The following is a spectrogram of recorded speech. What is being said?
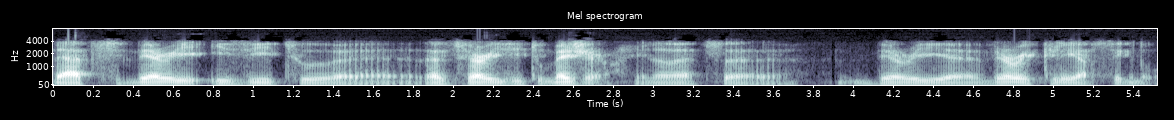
that's very easy to uh, that's very easy to measure. You know that's a very uh, very clear signal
